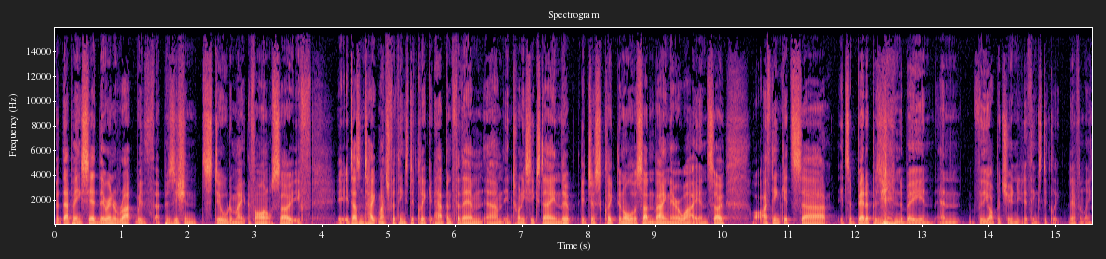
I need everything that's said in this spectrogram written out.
but that being said, they're in a rut with a position still to make the final. So if it doesn't take much for things to click. It happened for them um, in 2016 that Yep. it just clicked, and all of a sudden, bang, they're away. And so I think it's uh, it's a better position to be in, and for the opportunity to things to click, definitely.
